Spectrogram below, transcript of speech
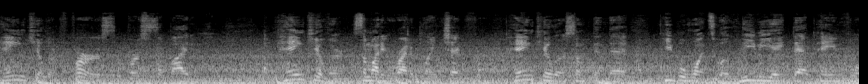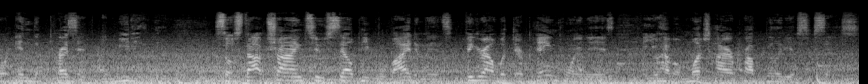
painkiller first versus a vitamin. A painkiller, somebody will write a blank check for. A painkiller is something that people want to alleviate that pain for in the present immediately. So stop trying to sell people vitamins, figure out what their pain point is, and you'll have a much higher probability of success.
